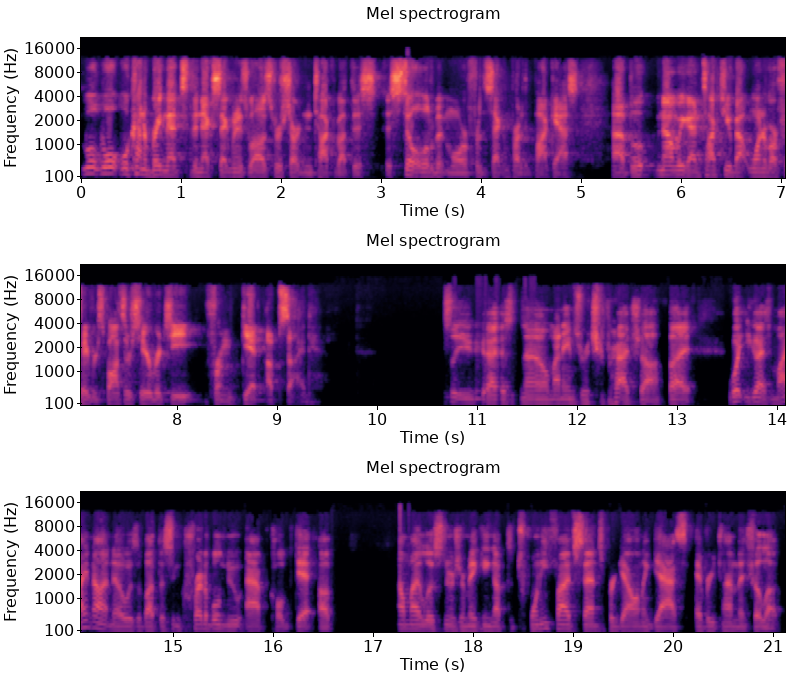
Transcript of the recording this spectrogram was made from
We'll, we'll, we'll kind of bring that to the next segment as well as we're starting to talk about this still a little bit more for the second part of the podcast. Uh, but now we got to talk to you about one of our favorite sponsors here, Richie from Get Upside. So you guys know my name's Richie Bradshaw, but what you guys might not know is about this incredible new app called Get Up now my listeners are making up to 25 cents per gallon of gas every time they fill up.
